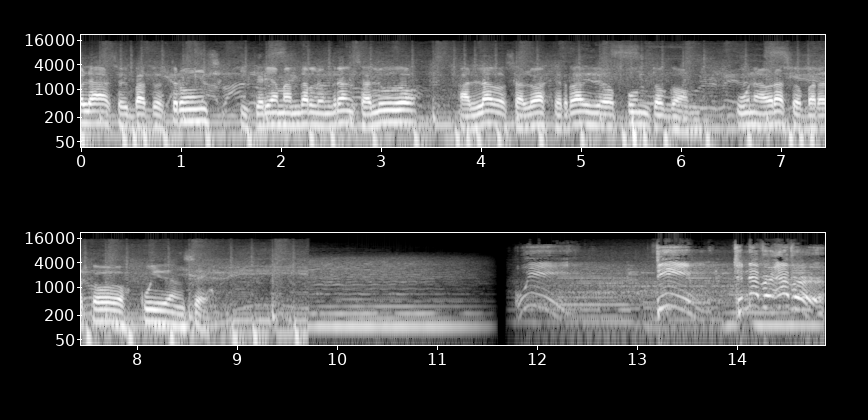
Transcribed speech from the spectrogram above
Hola, soy Pato Strunz y quería mandarle un gran saludo al lado radio.com. Un abrazo para todos, cuídense. Deem to never ever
